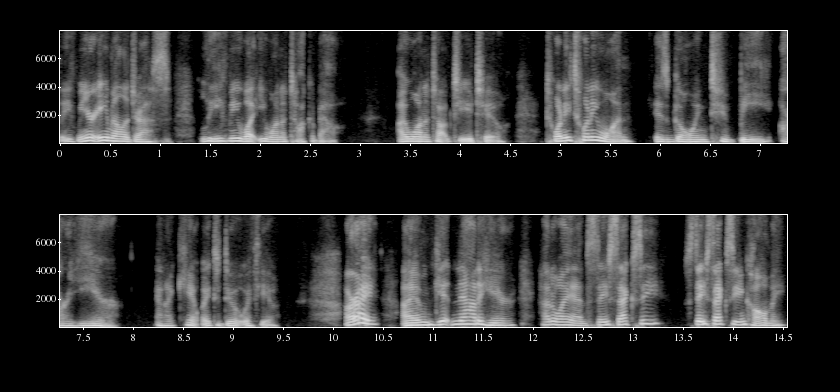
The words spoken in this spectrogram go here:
leave me your email address, leave me what you want to talk about. I want to talk to you too. 2021 is going to be our year and I can't wait to do it with you. All right, I am getting out of here. How do I end? Stay sexy, stay sexy and call me.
